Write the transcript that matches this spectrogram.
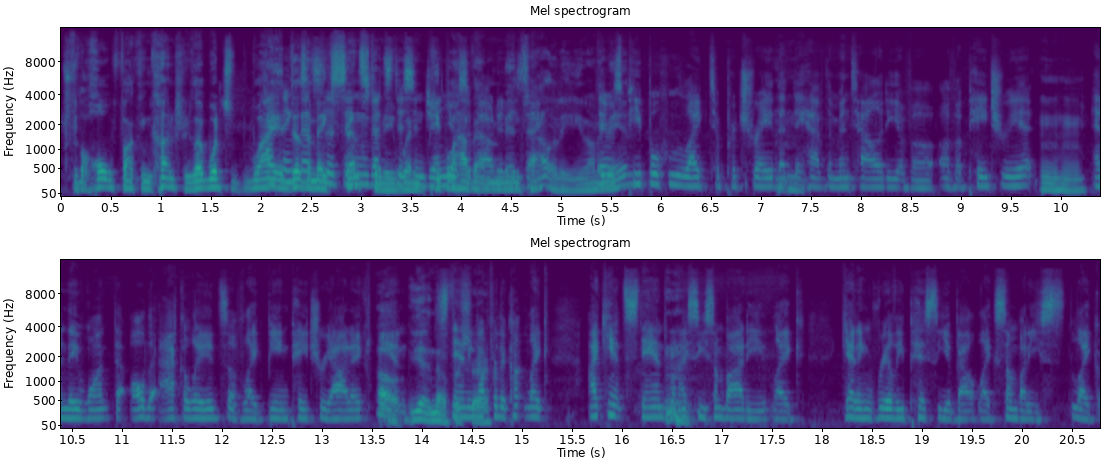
for the whole fucking country. Like, which why it doesn't make sense to me when people have that is that mentality. You know what there's I mean? There's people who like to portray that they have the mentality of a of a patriot mm-hmm. and they want that all the accolades of like being patriotic Oh, and yeah, no, for standing up for the coun- like I can't stand when I see somebody like getting really pissy about like somebody like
